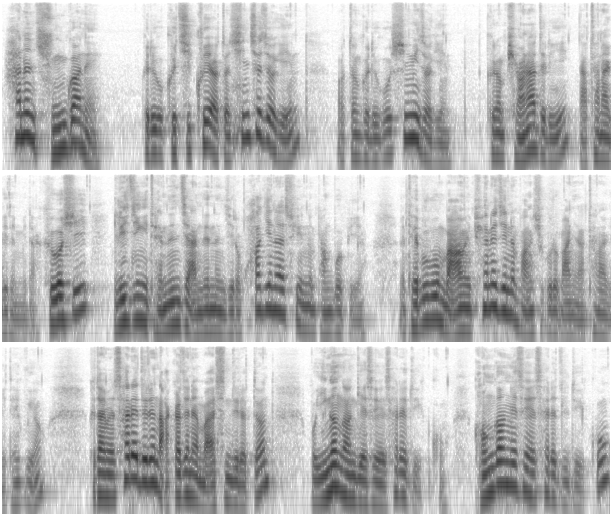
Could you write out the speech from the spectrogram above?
하는 중간에 그리고 그 직후에 어떤 신체적인 어떤 그리고 심리적인 그런 변화들이 나타나게 됩니다. 그것이 릴리징이 됐는지 안 됐는지를 확인할 수 있는 방법이에요. 대부분 마음이 편해지는 방식으로 많이 나타나게 되고요. 그 다음에 사례들은 아까 전에 말씀드렸던 뭐 인간관계에서의 사례도 있고 건강에서의 사례들도 있고 어,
